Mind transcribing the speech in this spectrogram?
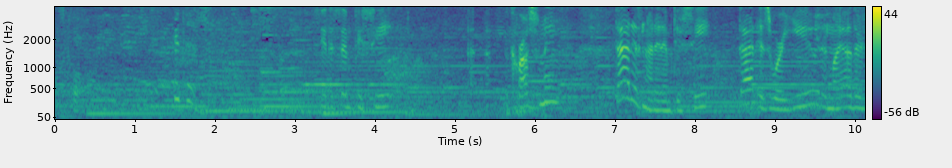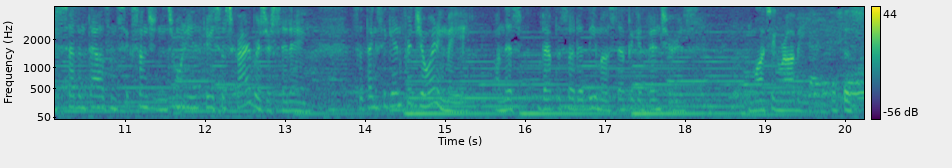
It's cool. Look at this. See this empty seat across from me? That is not an empty seat. That is where you and my other 7,623 subscribers are sitting. So thanks again for joining me on this episode of The Most Epic Adventures and watching Robbie. This is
